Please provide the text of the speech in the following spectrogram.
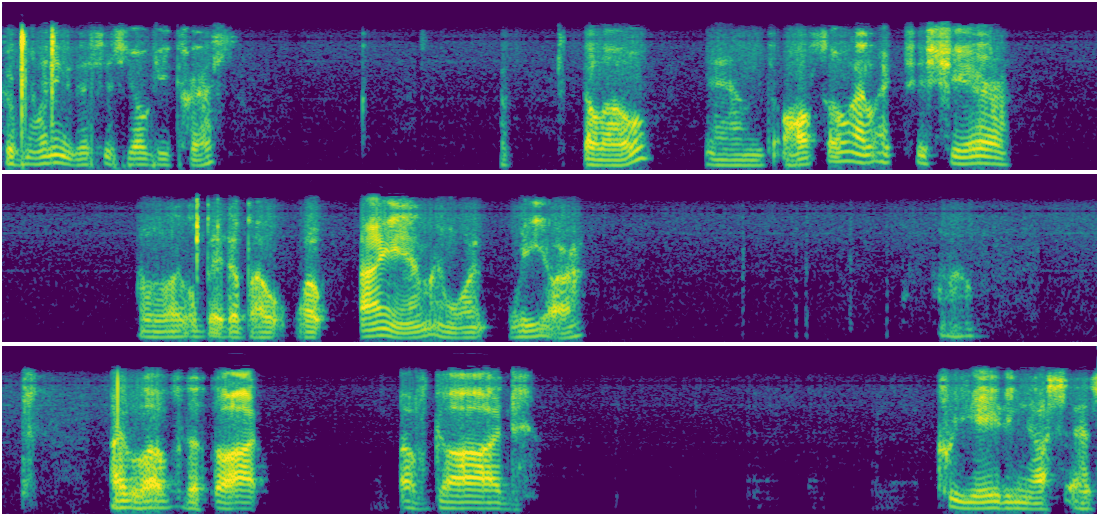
Good morning. This is Yogi Chris. Hello. And also, I like to share a little bit about what I am and what we are. Um, I love the thought of God creating us as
